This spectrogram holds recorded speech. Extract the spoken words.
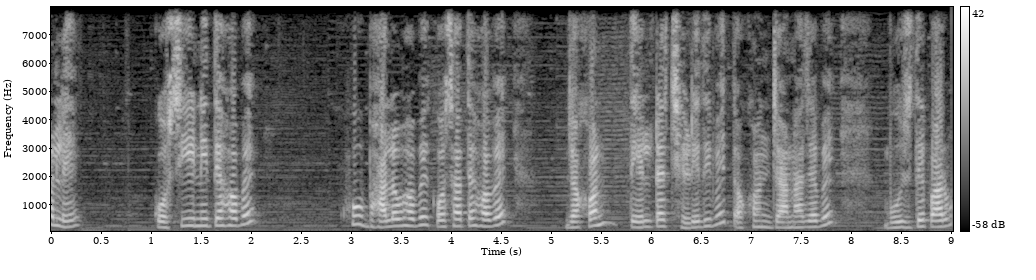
হলে কষিয়ে নিতে হবে, খুব ভালোভাবে কষাতে হবে। যখন তেলটা ছেড়ে দিবে, তখন জানা যাবে, বুঝতে পারব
